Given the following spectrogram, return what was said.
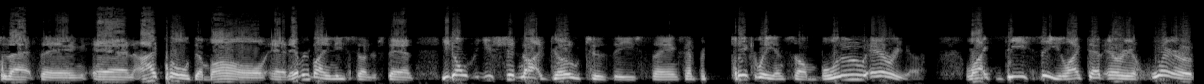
to that thing, and I told them all. And everybody needs to understand: you don't, you should not go to these things, and particularly in some blue area like D.C., like that area where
